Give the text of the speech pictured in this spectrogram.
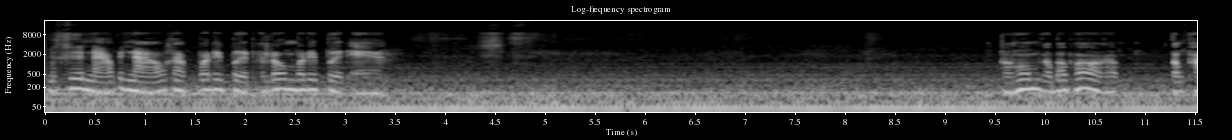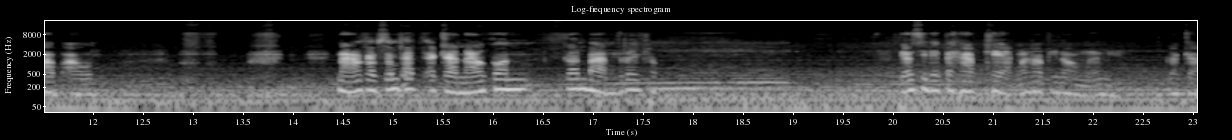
เมื่อคืนหนาวเป็นหนาวครับว่าได้เปิดพัดลมว่าได้เปิดแอร์ผ้าห่มกับบ้าพ่อครับ ต้องพับเอา หนาวครับสัมผัสอากาศหนาวก้อนก้อนบานก็ได้ครับ ดี๋ยวสิได้ไปหาแขกนะครับ พี่น้องเหมือนนี่แล้วก็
